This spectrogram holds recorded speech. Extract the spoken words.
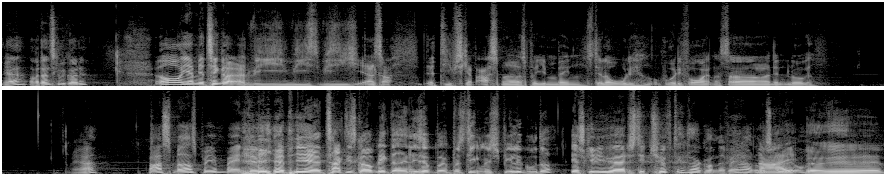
Ja, og hvordan skal vi gøre det? Åh, oh, jamen jeg tænker, at vi, vi, vi, altså, at de skal bare smadre os på hjemmebanen, stille og roligt, hurtigt foran, og så er den lukket. Ja. Bare smadres på hjemmebane. Det er ja, det er et taktisk oplæg, der er ligesom på, på stil med spillegutter. jeg skal lige høre, er det Stig Tøfting, der er kommet i fanart? Nej, øh,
